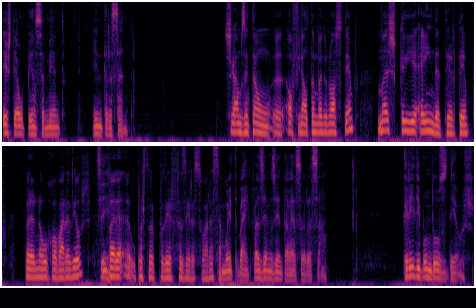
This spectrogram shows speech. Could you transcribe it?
Este é o pensamento interessante. Chegámos então uh, ao final também do nosso tempo, mas queria ainda ter tempo para não o roubar a Deus, Sim. para uh, o pastor poder fazer a sua oração. Muito bem, fazemos então essa oração. Querido e bondoso Deus,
